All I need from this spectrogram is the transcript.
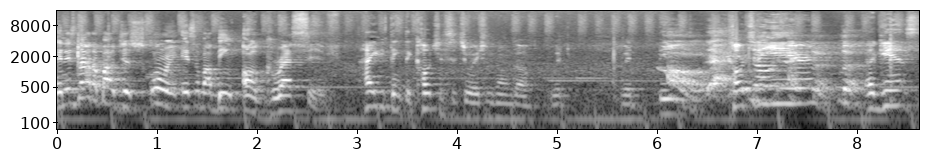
and it's not about just scoring. It's about being aggressive. How you think the coaching situation is gonna go with with the Oh, yeah, coach you know, of the year hey, look, look. against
